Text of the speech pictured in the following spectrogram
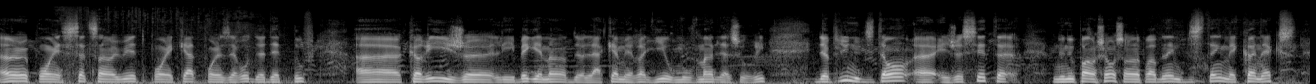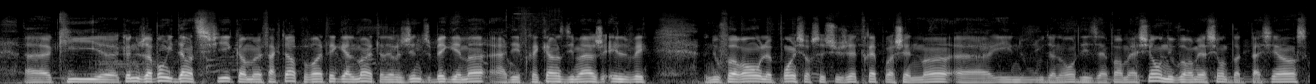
1.708.4.0 de Deathloop euh, corrige les bégaiements de la caméra liés au mouvement de la souris. De plus, nous dit-on, euh, et je cite, nous nous penchons sur un problème distinct mais connexe euh, qui, euh, que nous avons identifié comme un facteur pouvant également être à l'origine du bégaiement à des fréquences d'image élevées. Nous ferons le point sur ce sujet très prochainement euh, et nous vous donnerons des informations. Nous vous remercions de votre patience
